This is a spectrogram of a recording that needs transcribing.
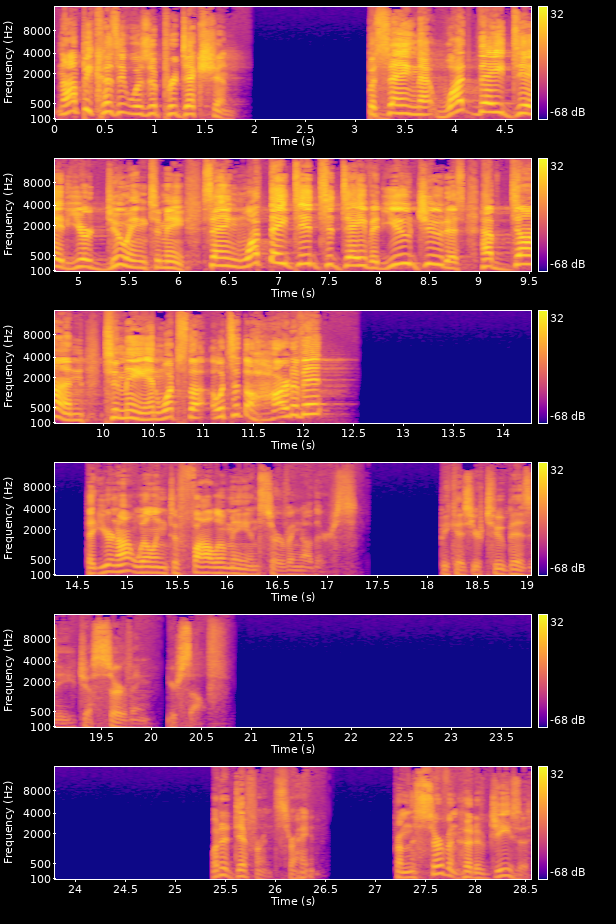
Not because it was a prediction, but saying that what they did, you're doing to me. Saying what they did to David, you, Judas, have done to me. And what's, the, what's at the heart of it? that you're not willing to follow me in serving others because you're too busy just serving yourself. What a difference, right? From the servanthood of Jesus.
